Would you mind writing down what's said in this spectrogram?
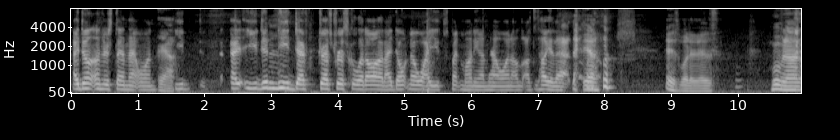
I don't understand that one. Yeah. You, I, you didn't need Jeff, Jeff Driskel at all, and I don't know why you spent money on that one. I'll, I'll tell you that. Yeah. it is what it is. Moving on.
